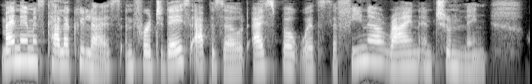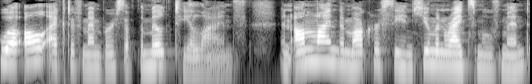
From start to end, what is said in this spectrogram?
My name is Carla Kulais, and for today's episode, I spoke with Safina, Ryan, and Chunling, who are all active members of the Milk Tea Alliance, an online democracy and human rights movement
